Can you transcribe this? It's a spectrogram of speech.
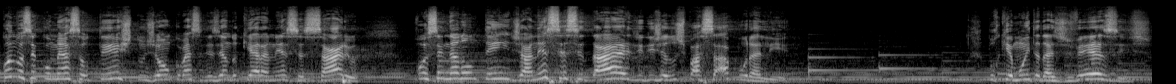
Quando você começa o texto, João começa dizendo que era necessário, você ainda não entende a necessidade de Jesus passar por ali. Porque muitas das vezes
